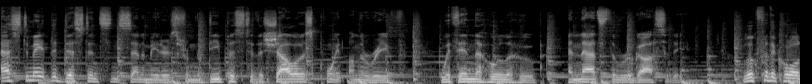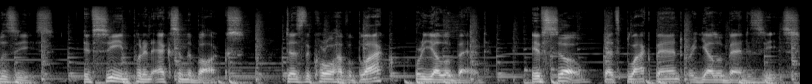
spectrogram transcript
Estimate the distance in centimeters from the deepest to the shallowest point on the reef within the hula hoop, and that's the rugosity. Look for the coral disease. If seen, put an X in the box. Does the coral have a black or yellow band? If so, that's black band or yellow band disease.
